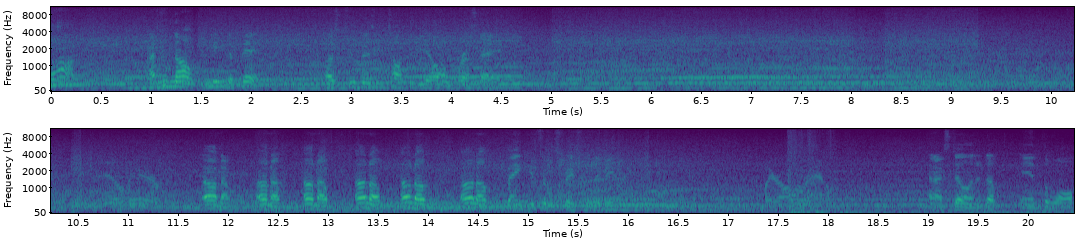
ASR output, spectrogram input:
Fuck! I did not mean to pit. I was too busy talking to y'all and pressed A. Oh no! Oh no! Oh no! Oh no! Oh no! Oh no! Thank you for the space relieving. Clear all around. And I still ended up in the wall.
